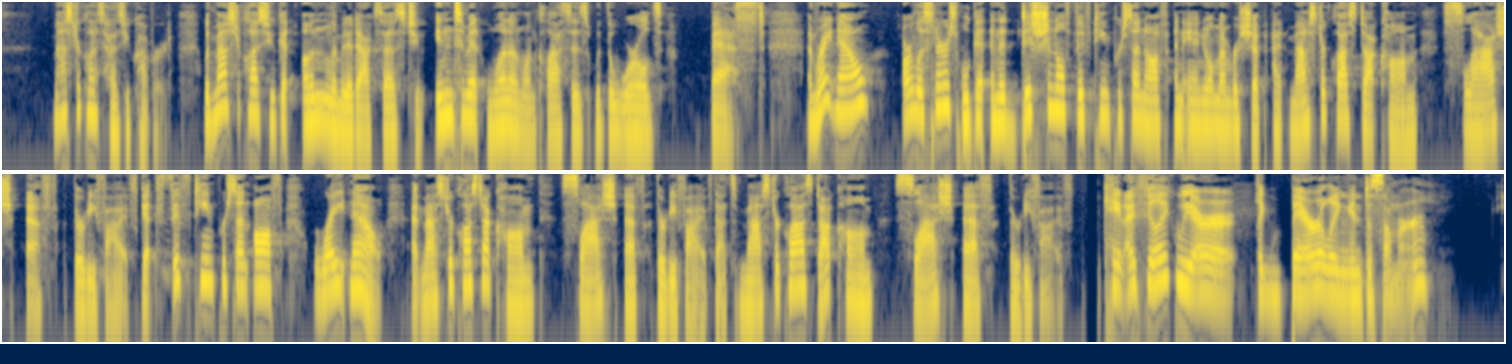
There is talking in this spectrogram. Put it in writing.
Masterclass has you covered. With Masterclass, you get unlimited access to intimate one on one classes with the world's best. And right now, our listeners will get an additional 15% off an annual membership at masterclass.com slash F35. Get 15% off right now at masterclass.com slash F35. That's masterclass.com slash F35. Kate, I feel like we are like barreling into summer.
